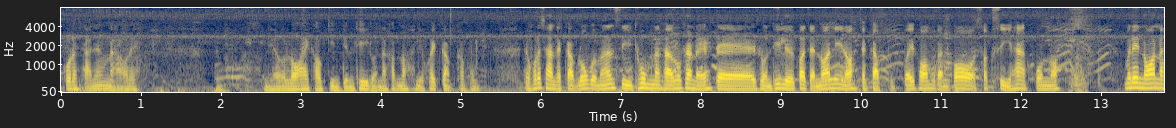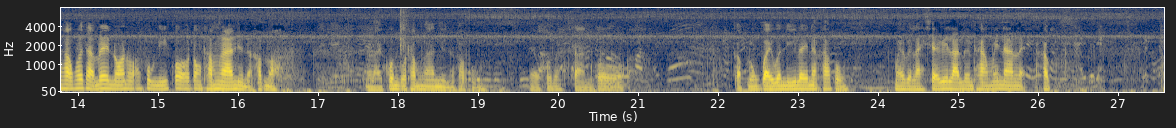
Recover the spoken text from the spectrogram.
โครชานยังหนาวเลย เดี๋ยวรอให้เขากินเต็มที่ก่อนนะครับเนาะเดี๋ยวค่อยกลับครับผมแต่โคตรชานจะกลับลงประมาณสี่ทุ่มนะครับทุกท่านเลยแต่ส่วนที่เหลือก็จะนอนนี่เนาะจะกลับไว้พร้อมกันก็สักสี่ห้าคนเนาะไม่ได้นอนนะครับโคตรชานไม่ได้นอนเพราะว่าพรุ่งนี้ก็ต้องทำงานอยู่นะครับเนาะหลายคนก็ทำงานอยู่นะครับ ผมแล้วโคตรชานก็กลับลงไปวันนี้เลยนะครับ ผมไม่เป็นไรใช้เวลาเดินทางไม่นานแหละครับไป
